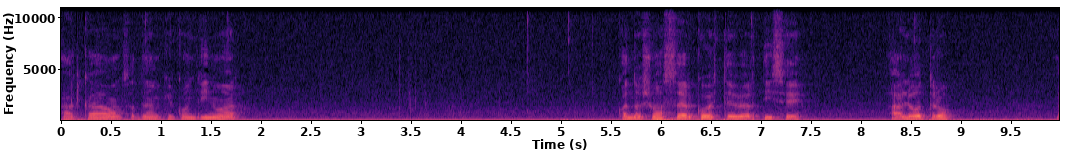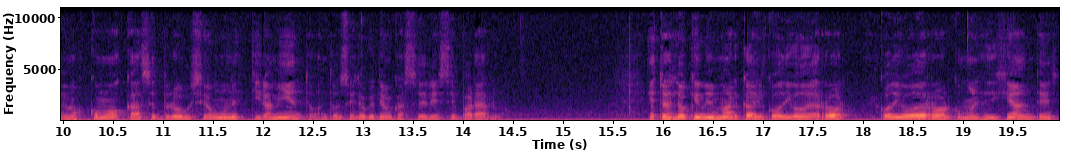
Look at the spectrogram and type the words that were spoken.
Acá vamos a tener que continuar. Cuando yo acerco este vértice al otro, vemos como acá se produce un estiramiento. Entonces lo que tengo que hacer es separarlo. Esto es lo que me marca el código de error. El código de error, como les dije antes,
